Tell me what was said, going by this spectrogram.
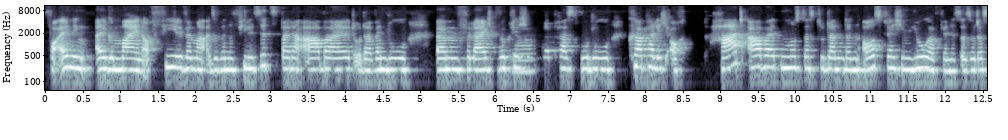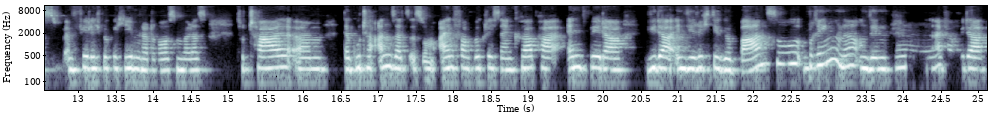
vor allen Dingen allgemein auch viel, wenn man, also wenn du viel sitzt bei der Arbeit oder wenn du ähm, vielleicht wirklich ja. hast, wo du körperlich auch hart arbeiten musst, dass du dann den Ausgleich im Yoga findest. Also das empfehle ich wirklich jedem da draußen, weil das total ähm, der gute Ansatz ist, um einfach wirklich seinen Körper entweder wieder in die richtige Bahn zu bringen, ne, um den mhm. Einfach wieder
